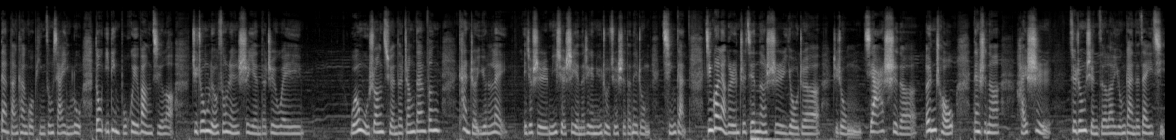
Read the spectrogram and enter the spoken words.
但凡看过《平宗侠影录》，都一定不会忘记了剧中刘松仁饰演的这位文武双全的张丹峰，看着云磊，也就是米雪饰演的这个女主角时的那种情感。尽管两个人之间呢是有着这种家世的恩仇，但是呢。还是最终选择了勇敢的在一起。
